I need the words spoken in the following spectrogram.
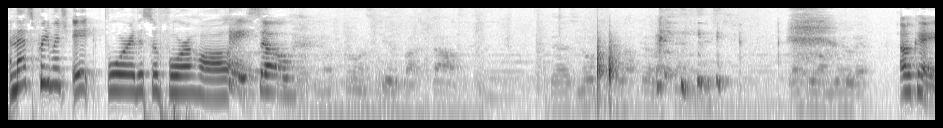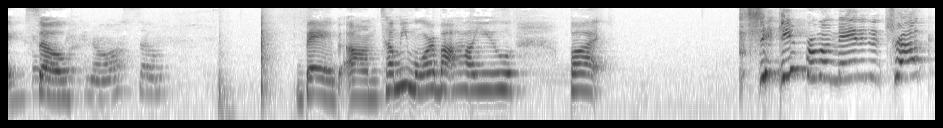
And that's pretty much it for the Sephora haul. Okay, so... okay, so... Babe, um, tell me more about how you bought chicken from a man in a truck?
